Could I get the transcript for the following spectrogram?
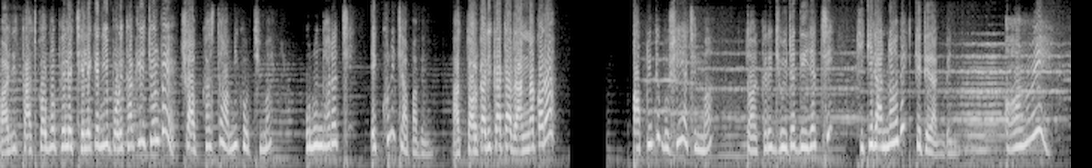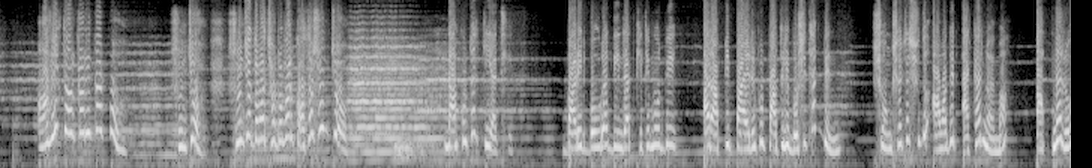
বাড়ির কাজকর্ম ফেলে ছেলেকে নিয়ে পড়ে থাকলেই চলবে? সব কাজ তো আমি করছি মা। উনুন ধরাচ্ছি এক্ষুনি চা পাবেন। আর তরকারি কাটা রান্না করা? আপনি তো বসেই আছেন মা। তরকারি ঝুড়িটা দিয়ে যাচ্ছি। কি কি রান্না হবে কেটে রাখবেন। আমি? আমি তরকারি কাটবো? শুনছো? শুনছো তোমার ছোট বোন কথা শুনছো? না কোটার কি আছে? বাড়ির বউরা দিনরাত খেটে মরবে আর আপনি পায়ের উপর পাতুলে বসে থাকবেন? সংসারটা শুধু আমাদের একার নয় মা। আপনারও।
